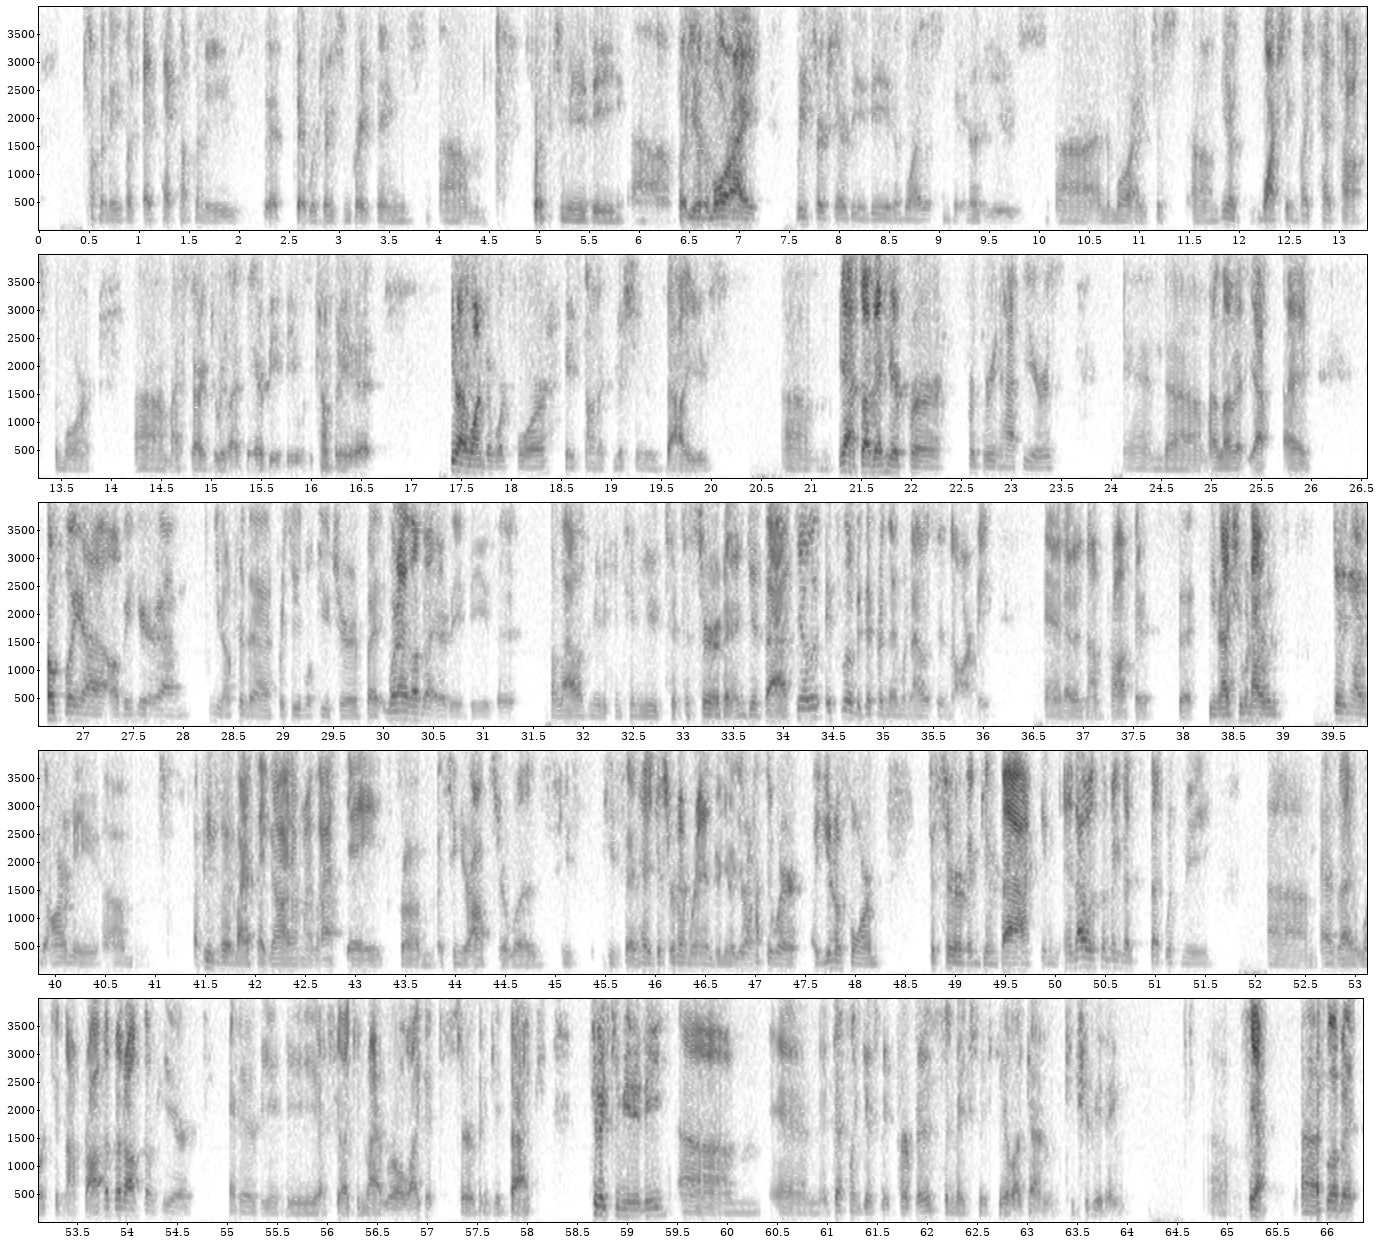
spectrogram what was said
companies like ed tech companies that that were doing some great things um, for the community. Uh, but you know, the more I researched Airbnb, the more I listened to interviews, uh, and the more I just um, you know watch things like TED Talks, the more um, I started to realize that Airbnb was a company that you know I wanted to work for based on its mission and values. Um, yeah, so I've been here for for three and a half years, and um, I love it. Yeah, I hopefully uh, I'll be here, um, you know, for the foreseeable future. But what I love about Airbnb is that it allows me to continue to, to serve and give back. You know, it's a little bit different than when I was in the army and at a nonprofit. But you know, actually, when I was getting out of the army, um, a piece of advice I got on my last day from a senior officer was he he said, "Hey, just remember, Andrew, you know, you don't have to wear a uniform to serve and give back," and and that was something that stuck with me um, as I worked in nonprofit, but also here at Airbnb. I feel like in my role, I get to serve and give back to the community, um, and it definitely gives me purpose and makes me feel like I'm contributing. Uh, so yeah, uh, that's a little bit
